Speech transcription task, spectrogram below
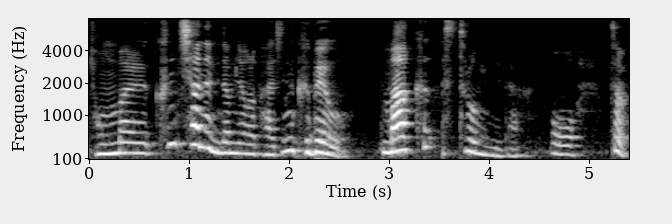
정말 흔치 않은 미남력을 가진 그 배우, 마크 스트롱입니다. 어, 참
